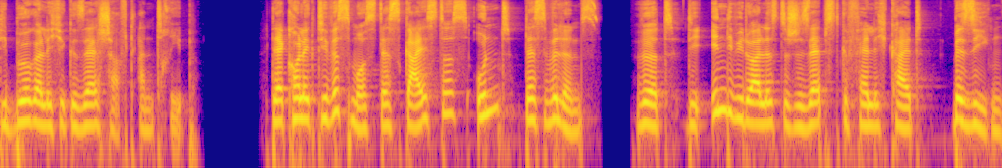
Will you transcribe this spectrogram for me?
die bürgerliche Gesellschaft antrieb. Der Kollektivismus des Geistes und des Willens wird die individualistische Selbstgefälligkeit besiegen.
